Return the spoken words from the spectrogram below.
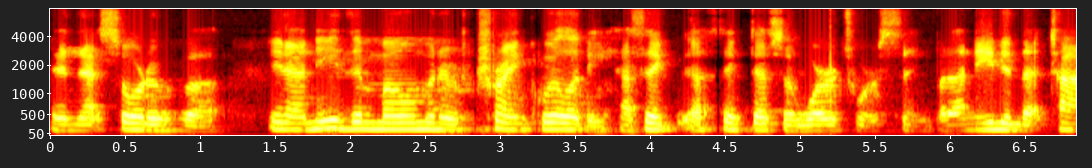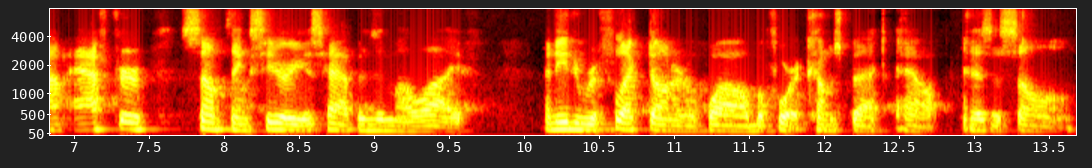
and that sort of uh, you know, I need the moment of tranquility. I think I think that's a Wordsworth thing, but I needed that time after something serious happens in my life. I need to reflect on it a while before it comes back out as a song.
